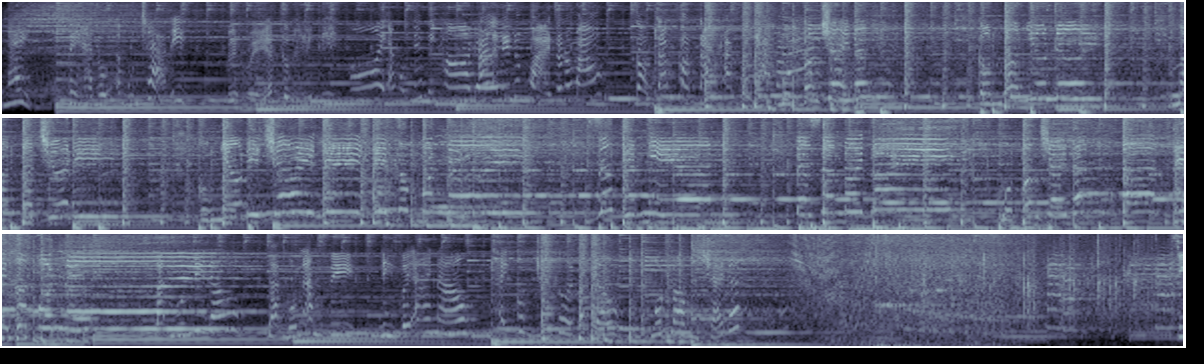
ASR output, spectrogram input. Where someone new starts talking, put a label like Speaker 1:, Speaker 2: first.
Speaker 1: Này, về Hà Nội ăn bún chả đi.
Speaker 2: Về Huế ăn cơm hến đi.
Speaker 1: Thôi, ăn một tiếng Mỹ Tho đây.
Speaker 3: Hay là đi nước ngoài cho nó máu. Giọt tắm, giọt tắm, khắp tất cả
Speaker 4: một vòng trái đất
